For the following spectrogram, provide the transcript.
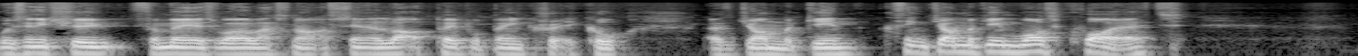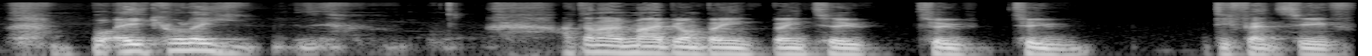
was an issue for me as well last night. I've seen a lot of people being critical of John McGinn. I think John McGinn was quiet, but equally I don't know. Maybe I'm being being too too too defensive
